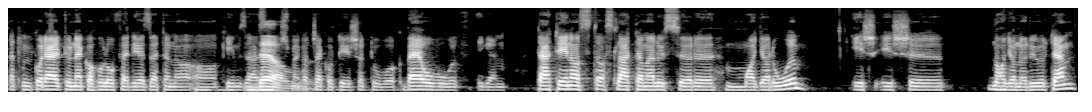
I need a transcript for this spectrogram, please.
tehát amikor eltűnnek a holofedélzeten a, a Kim zászlós, meg a Csekot és a Tuvok. Beowulf, igen. Tehát én azt, azt láttam először magyarul, és, és nagyon örültem,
